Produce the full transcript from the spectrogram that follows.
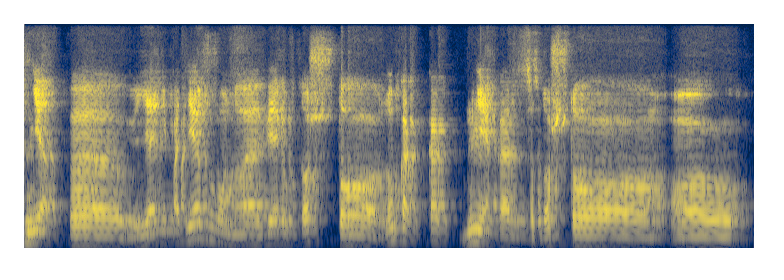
Нет, э, я не поддерживаю, но я верю в то, что, ну, как, как мне кажется, то, что э,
